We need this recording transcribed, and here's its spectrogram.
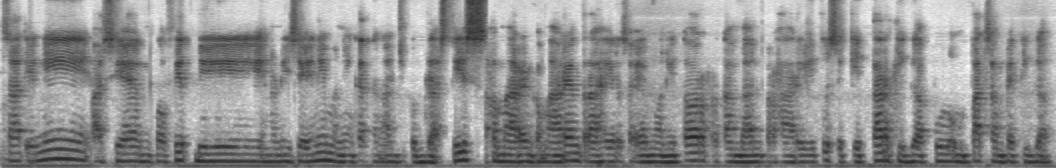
Saat ini pasien COVID di Indonesia ini meningkat dengan cukup drastis. Kemarin-kemarin terakhir saya monitor pertambahan per hari itu sekitar 34 sampai 36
